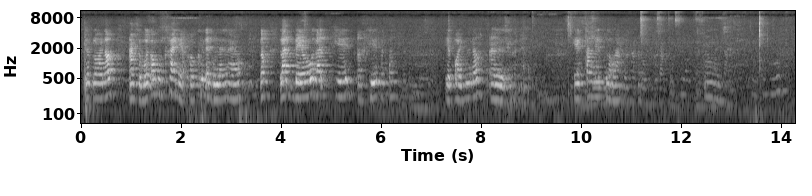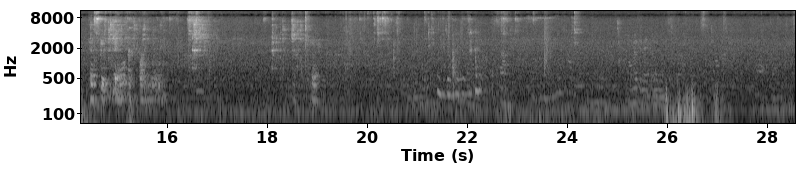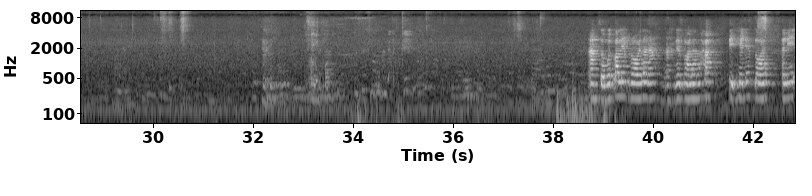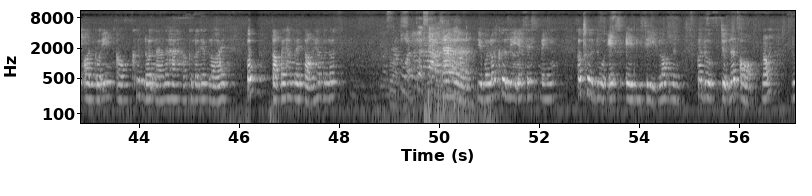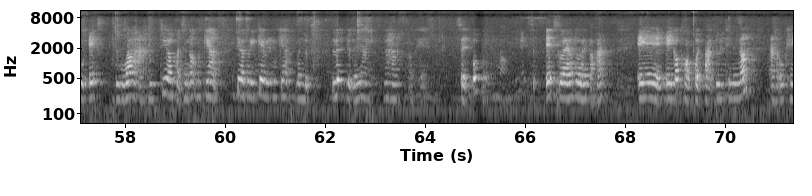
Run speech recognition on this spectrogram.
เรียบร้อยเนาะอะสมมติว่าคนไข้เนี่ยเขาขึ้นแอมบูเลนซ์แล้วเนาะรัดเบลรัดเฮดอะเฮดมาตั้งอย่าปล่อยมือเนาะเออเฮดตั้งเรียบร้อยอืมจะปิดเบลอะปล่อยมือโอเค ไม่เป็นไรตรงนี้ อะสมมติว่าเรียบร้อยแล้วนะอะเรียบร้อยแล้วนะคะ ติดเฮดเรียบร้อย อันนี้ ongoing เอาขึ้นรถแล้วนะคะ เอาขึ้นรถเรียบร้อยปุ๊บต่อไปทำอะไรต่อไหมคะบนรถตรวจตรวจสอบอ่าอยู่บนรถคือ reassessment ก็คือดู x a b c อีกรอบหนึ่งก็ดูจุดเลือดออกเนาะดู x ดูว่าอะที่เราขวัญชนกเมื่อกี้ที่เราตรงนี้เกมไปเมื่อกี้มันหยุดเลือดหยุดได้ยังนะคะโอเคเสร็จปุ๊บ x แล้วดูอะไรต่อฮะ a a ก็ขอเปิดปากดูทีนึงเนาะอะโอเค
